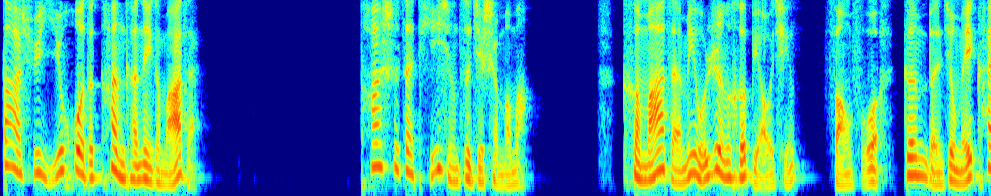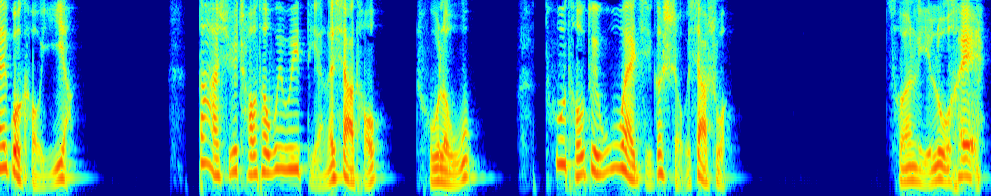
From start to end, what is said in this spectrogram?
大徐疑惑的看看那个马仔，他是在提醒自己什么吗？可马仔没有任何表情，仿佛根本就没开过口一样。大徐朝他微微点了下头，出了屋。秃头对屋外几个手下说：“村里路黑，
